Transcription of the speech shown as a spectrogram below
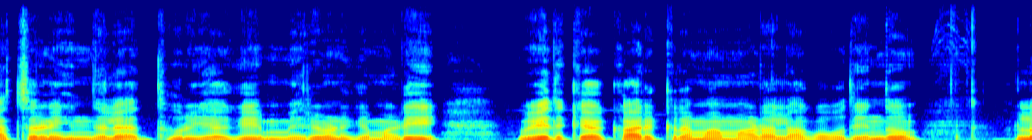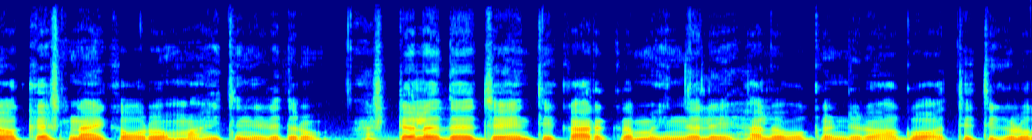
ಆಚರಣೆ ಹಿನ್ನೆಲೆ ಅದ್ಧೂರಿಯಾಗಿ ಮೆರವಣಿಗೆ ಮಾಡಿ ವೇದಿಕೆಯ ಕಾರ್ಯಕ್ರಮ ಮಾಡಲಾಗುವುದೆಂದು ಲೋಕೇಶ್ ನಾಯ್ಕ್ ಅವರು ಮಾಹಿತಿ ನೀಡಿದರು. ಅಷ್ಟೇ ಅಲ್ಲದೆ ಜಯಂತಿ ಕಾರ್ಯಕ್ರಮ ಹಿನ್ನೆಲೆ ಹಲವು ಗಣ್ಯರು ಹಾಗೂ ಅತಿಥಿಗಳು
